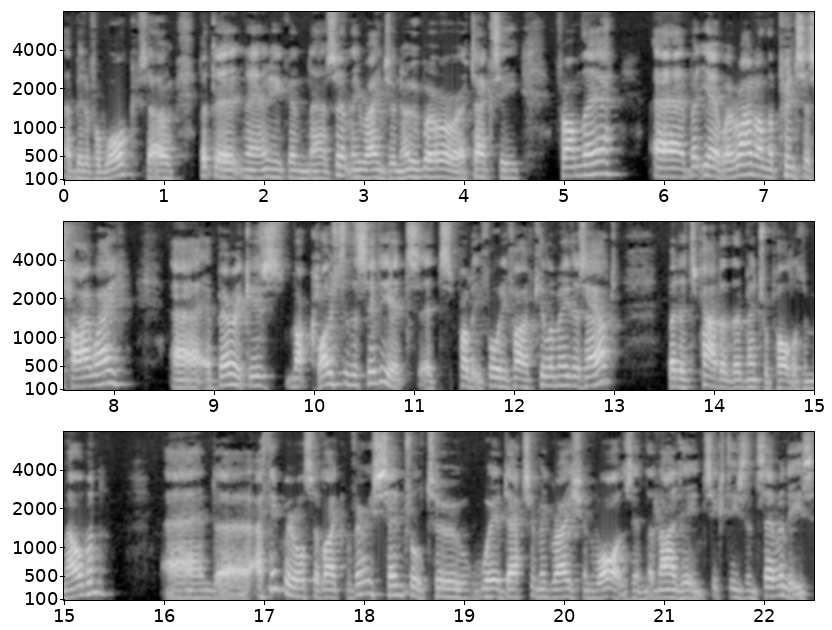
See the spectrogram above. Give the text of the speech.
a bit of a walk. So, but uh, you, know, you can uh, certainly arrange an Uber or a taxi from there. Uh, but yeah, we're right on the Princess Highway. Berwick is not close to the city; it's it's probably forty five kilometres out, but it's part of the metropolitan Melbourne. And uh, I think we're also like very central to where Dutch immigration was in the 1960s and 70s.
